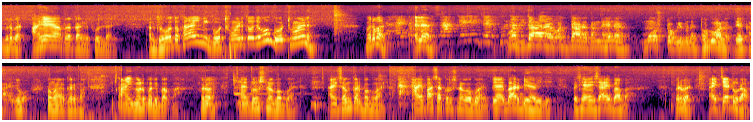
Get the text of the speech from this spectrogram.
બરાબર? અહીંયા આ પ્રકારની ફૂલદાની. આમ જોવો તો ખરા એની ગોઠવણ તો જોવો ગોઠવણ. બરાબર? એટલે વધારે વધારે તમને હે ને મોસ્ટ ઓફલી બધા ભગવાન જ દેખાય જુઓ અમારા ઘરમાં. અહીં ગણપતિ બાપા બરોબર? અહીં કૃષ્ણ ભગવાન અહીં શંકર ભગવાન અહીં પાછા કૃષ્ણ ભગવાન અહીં બારબી આવી ગઈ પછી અહીં સાંઈ બાબા બરાબર? અહીં ચેટુરામ.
